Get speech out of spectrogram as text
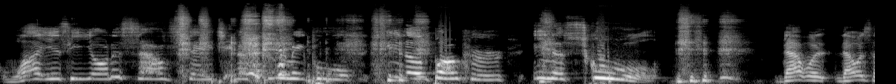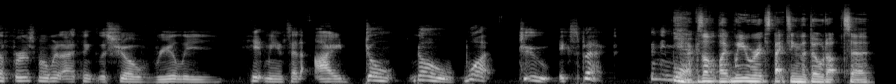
Why is he on a soundstage in a swimming pool in a bunker in a school? that was that was the first moment I think the show really hit me and said, I don't know what to expect anymore. Yeah, because like we were expecting the build up to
